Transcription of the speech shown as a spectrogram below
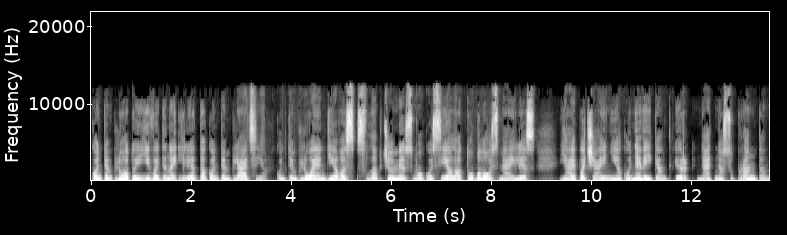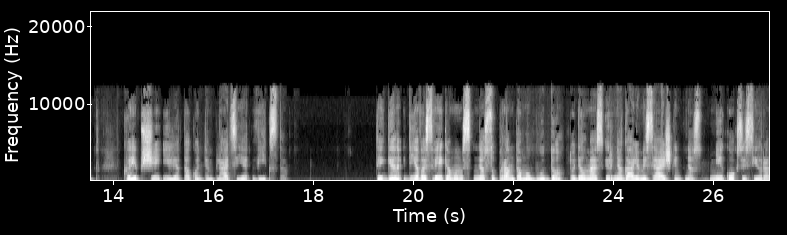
Kontempliuotojai jį vadina įlieta kontempliacija. Kontempliuojant Dievas slapčiomis moko sielą tobulos meilės, jai pačiai nieko neveikiant ir net nesuprantant, kaip ši įlieta kontempliacija vyksta. Taigi Dievas veikia mums nesuprantamu būdu, todėl mes ir negalime įsiaiškinti, nes nei koks jis yra,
